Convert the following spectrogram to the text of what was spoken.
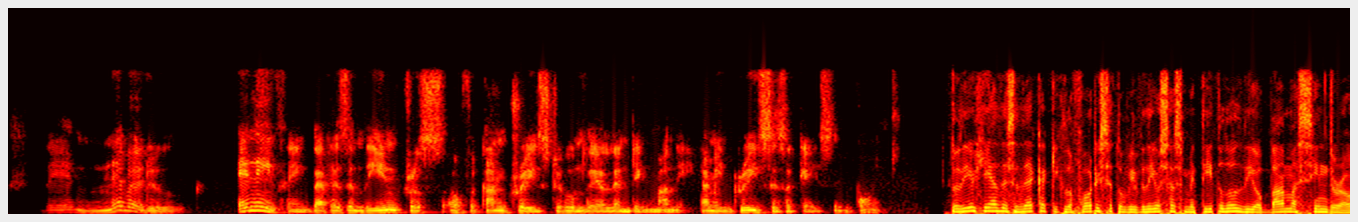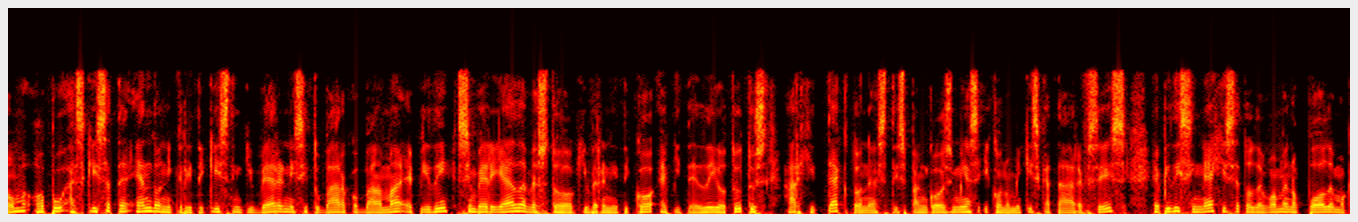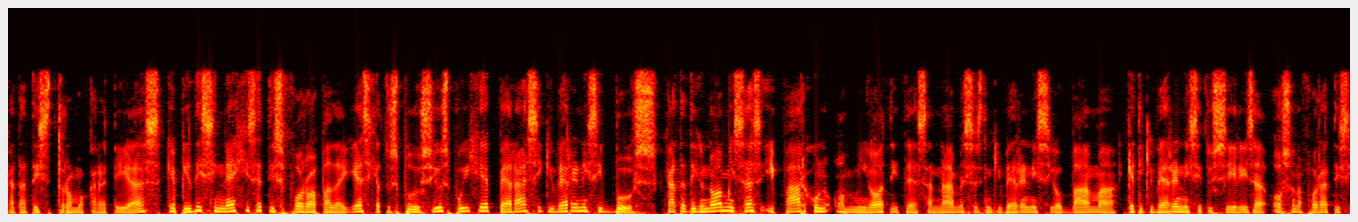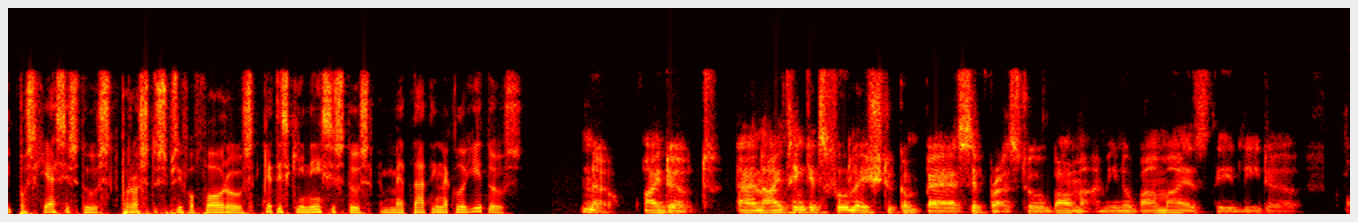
anything that is in the interests of the countries to whom they are lending money. I mean, Greece is a case in point. Το 2010 κυκλοφόρησε το βιβλίο σας με τίτλο The Obama Syndrome, όπου ασκήσατε έντονη κριτική στην κυβέρνηση του Μπάρακ Ομπάμα επειδή συμπεριέλαβε στο κυβερνητικό επιτελείο του τους αρχιτέκτονες της παγκόσμιας οικονομικής κατάρρευσης, επειδή συνέχισε το λεγόμενο πόλεμο κατά της τρομοκρατίας και επειδή συνέχισε τις φοροαπαλλαγές για τους πλούσιους που είχε περάσει η κυβέρνηση Bush. Κατά τη γνώμη σας υπάρχουν ομοιότητες ανάμεσα στην κυβέρνηση Ομπάμα και την κυβέρνηση του ΣΥΡΙΖΑ όσον αφορά τις υποσχέσεις τους προς τους ψηφοφόρους και τις κινήσεις τους μετά την εκλογή τους; No, I don't. And I think it's foolish to compare Tsipras to Obama. I mean, Obama is the leader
